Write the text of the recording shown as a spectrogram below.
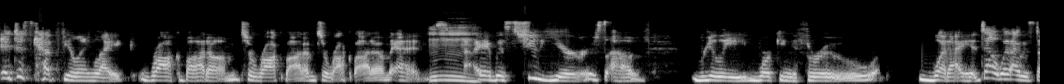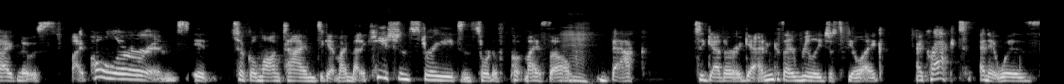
It just kept feeling like rock bottom to rock bottom to rock bottom. And mm. it was two years of really working through what I had dealt with. I was diagnosed bipolar and it took a long time to get my medication straight and sort of put myself mm. back together again because I really just feel like I cracked. And it was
